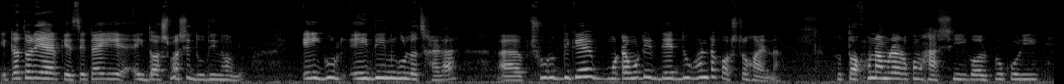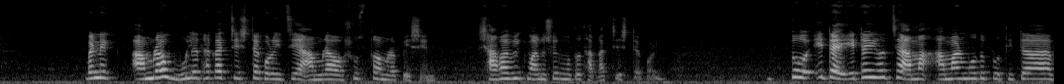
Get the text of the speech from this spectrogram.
এটা তো রেয়ার কেস এটা এই- দশ মাসে দুদিন হলো। এইগুলো এই দিনগুলো ছাড়া শুরুর দিকে মোটামুটি দেড় দু ঘণ্টা কষ্ট হয় না। তো তখন আমরা ওরকম হাসি, গল্প করি। মানে আমরাও ভুলে থাকার চেষ্টা করি যে আমরা অসুস্থ, আমরা পেশেন্ট স্বাভাবিক মানুষের মতো থাকার চেষ্টা করি। তো এটাই এটাই হচ্ছে আমার মতো প্রতিটা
